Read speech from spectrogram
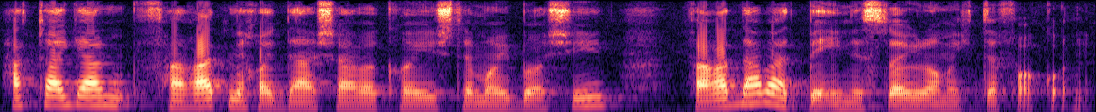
حتی اگر فقط می‌خواید در شبکه های اجتماعی باشید فقط نباید به این اینستاگرام اکتفا کنید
